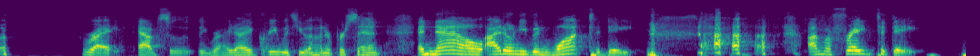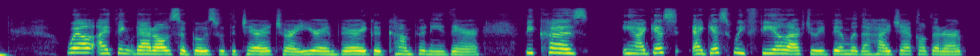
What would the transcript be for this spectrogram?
right. Absolutely right. I agree with you 100%. And now I don't even want to date. I'm afraid to date. Well, I think that also goes with the territory. You're in very good company there because you know, I guess I guess we feel after we've been with a hijackal that our,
